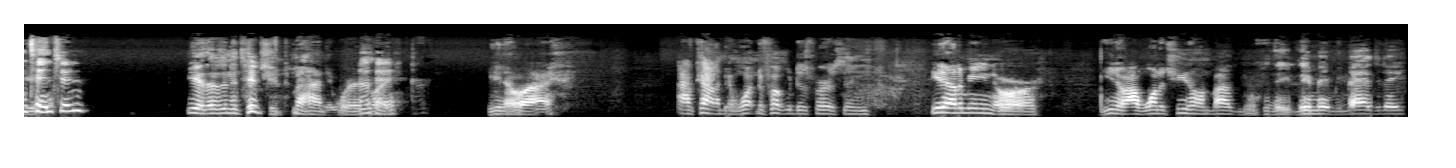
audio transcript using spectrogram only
Yeah, intention. yeah. There's an intention behind it where it's like, Okay. you know, I I've kind of been wanting to fuck with this person. You know what I mean? Or you know, I want to cheat on my. They they made me mad today,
